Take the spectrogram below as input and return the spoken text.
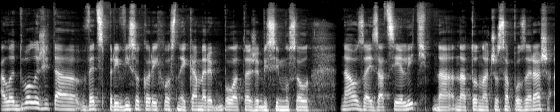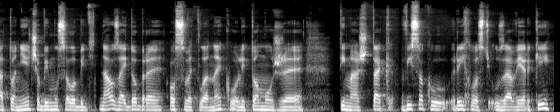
ale dôležitá vec pri vysokorýchlostnej kamere bola tá, že by si musel naozaj zacieliť na, na to, na čo sa pozeráš a to niečo by muselo byť naozaj dobre osvetlené kvôli tomu, že ty máš tak vysokú rýchlosť uzavierky,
